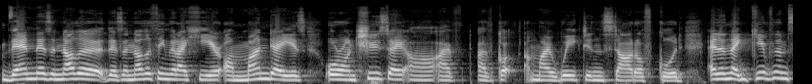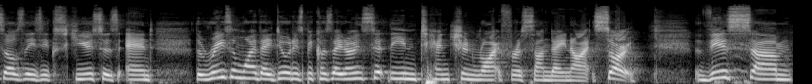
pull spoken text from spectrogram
then there's another there's another thing that I hear on Monday is or on Tuesday oh I've I've got my week didn't start off good. And then they give themselves these excuses and the reason why they do it is because they don't set the intention right for a Sunday night. So this um,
